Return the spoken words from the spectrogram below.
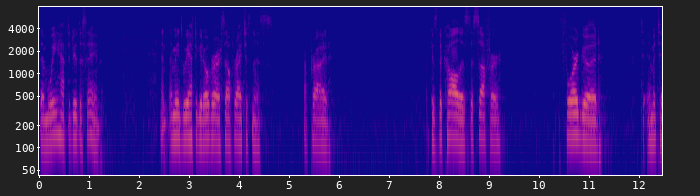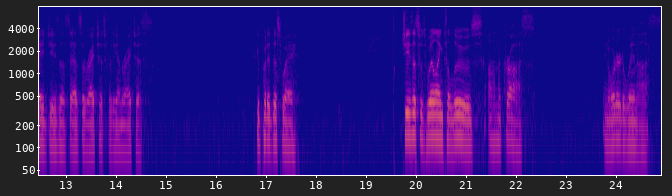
then we have to do the same. And that means we have to get over our self righteousness, our pride. Because the call is to suffer for good, to imitate Jesus as the righteous for the unrighteous. If you could put it this way Jesus was willing to lose on the cross in order to win us.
